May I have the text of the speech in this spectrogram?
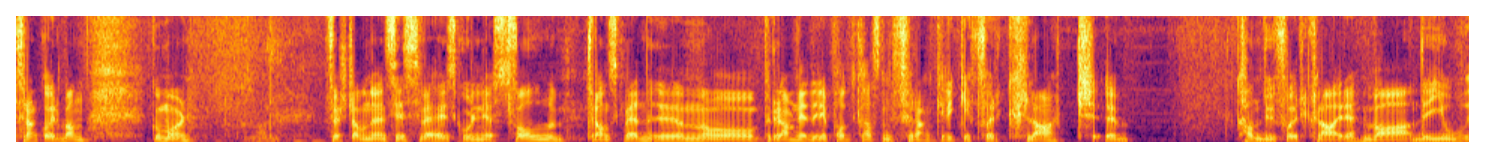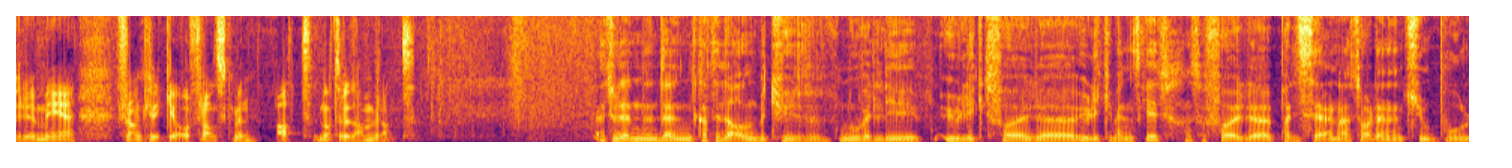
Frank Orban, god morgen. Førsteamanuensis ved Høgskolen i Østfold, franskmed og programleder i podkasten 'Frankrike forklart'. Kan du forklare hva det gjorde med Frankrike og franskmenn at Notre-Dame brant? Jeg tror den, den, katedralen betyr noe veldig ulikt for uh, ulike mennesker. Altså For uh, pariserene så er den et symbol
